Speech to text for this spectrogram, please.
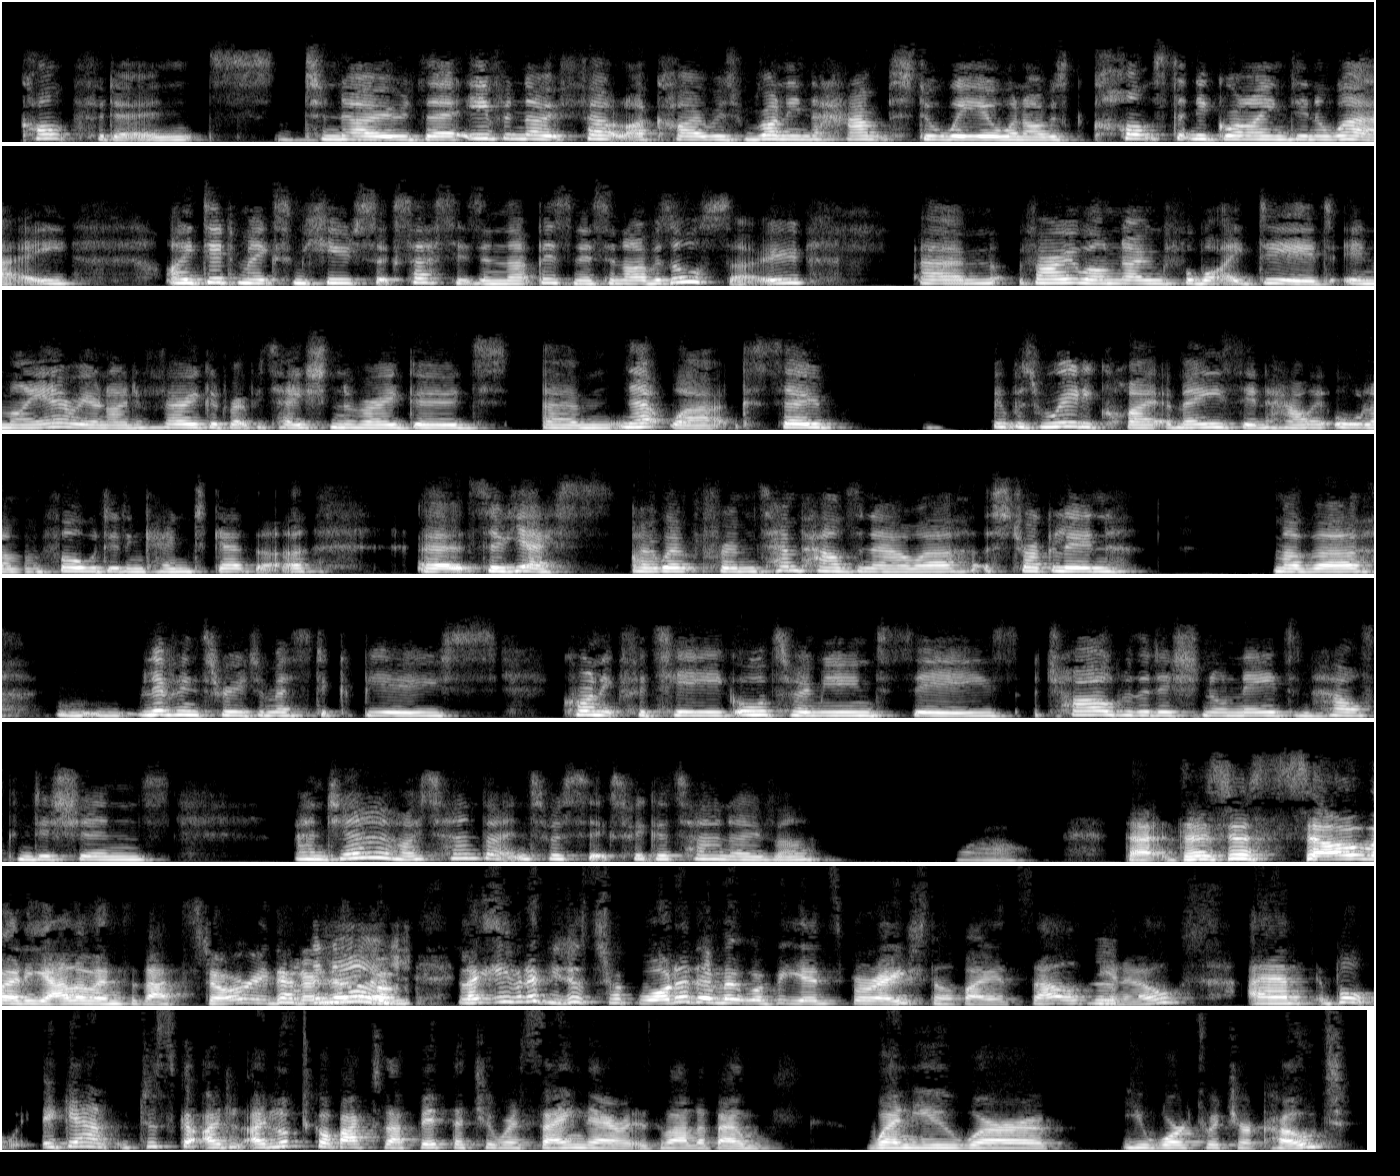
confidence mm. to know that even though it felt like I was running the hamster wheel and I was constantly grinding away, I did make some huge successes in that business. And I was also um, very well known for what I did in my area, and I had a very good reputation, a very good um, network. So it was really quite amazing how it all unfolded and came together. Uh, so yes, I went from ten pounds an hour, a struggling mother, living through domestic abuse, chronic fatigue, autoimmune disease, a child with additional needs and health conditions. And yeah, I turned that into a six figure turnover. Wow. That there's just so many elements of that story that are just so- like even if you just took one of them, it would be inspirational by itself, you know. Um, but again, just I'd I'd love to go back to that bit that you were saying there as well about when you were you worked with your coach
